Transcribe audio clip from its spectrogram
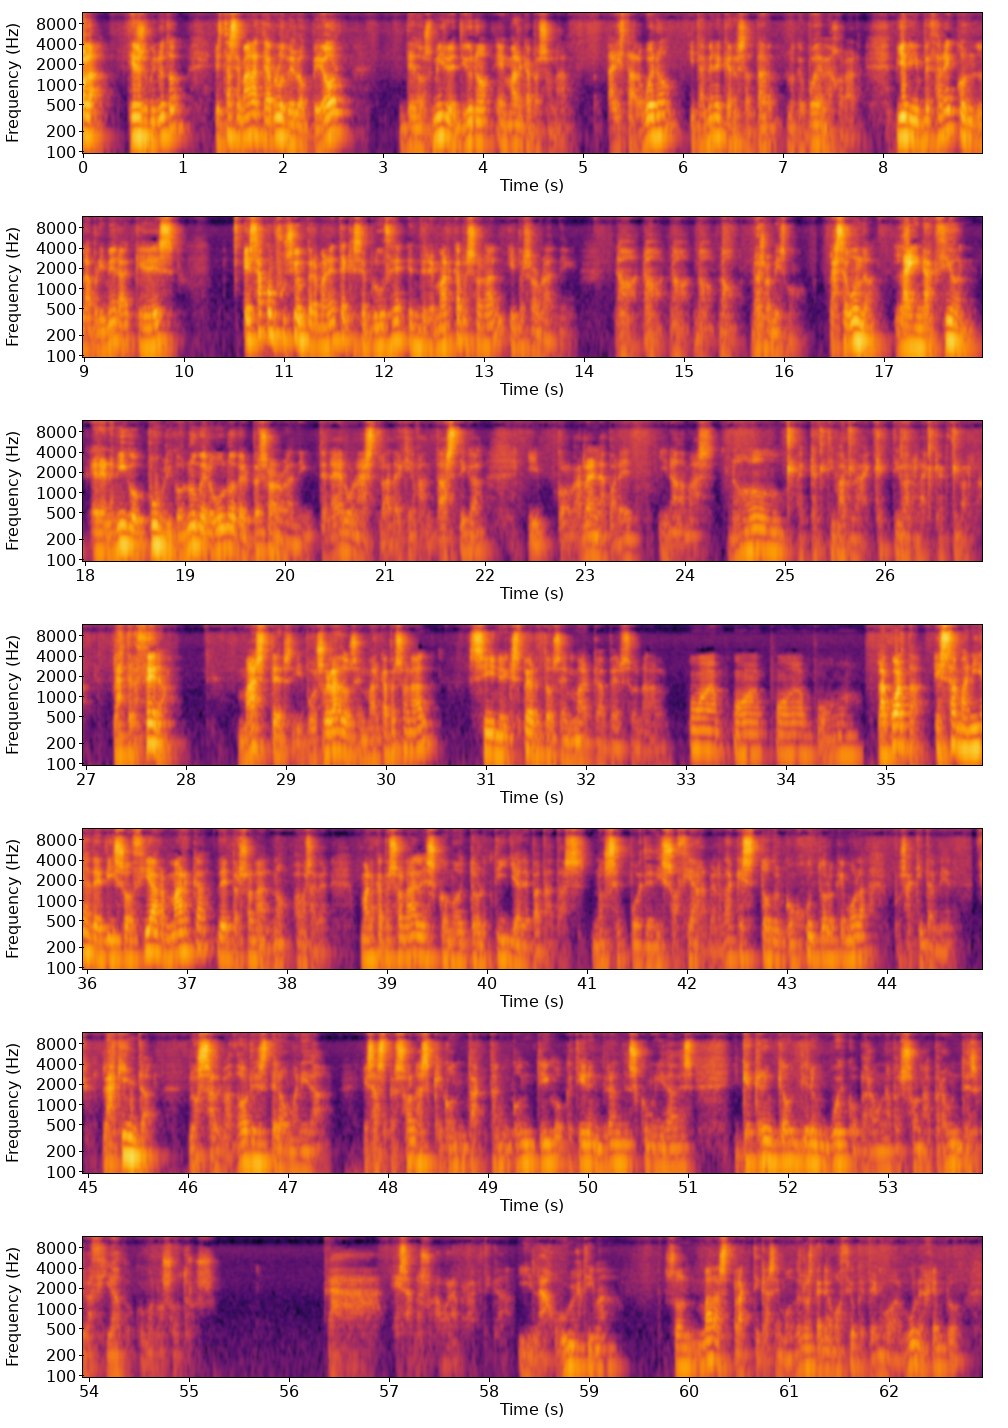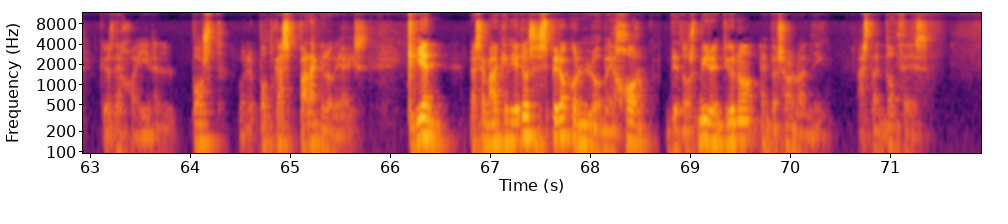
Hola, ¿tienes un minuto? Esta semana te hablo de lo peor de 2021 en marca personal. Ahí está lo bueno y también hay que resaltar lo que puede mejorar. Bien, y empezaré con la primera, que es esa confusión permanente que se produce entre marca personal y personal branding. No, no, no, no, no, no es lo mismo. La segunda, la inacción, el enemigo público número uno del personal branding. Tener una estrategia fantástica y colgarla en la pared y nada más. No, hay que activarla, hay que activarla, hay que activarla. La tercera, másters y posgrados en marca personal sin expertos en marca personal. La cuarta, esa manía de disociar marca de personal. No, vamos a ver. Marca personal es como tortilla de patatas. No se puede disociar, ¿verdad? Que es todo el conjunto lo que mola. Pues aquí también. La quinta, los salvadores de la humanidad. Esas personas que contactan contigo, que tienen grandes comunidades y que creen que aún tienen hueco para una persona, para un desgraciado como nosotros. Ah, esa no es una buena práctica. Y la última son malas prácticas en modelos de negocio que tengo algún ejemplo que os dejo ahí en el post o en el podcast para que lo veáis. Y bien, la semana que viene os espero con lo mejor de 2021 en Personal Branding. Hasta entonces.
